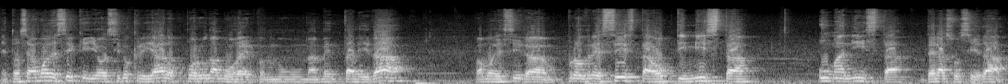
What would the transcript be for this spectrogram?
Entonces vamos a decir que yo he sido criado por una mujer con una mentalidad, vamos a decir, ah, progresista, optimista, humanista de la sociedad,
